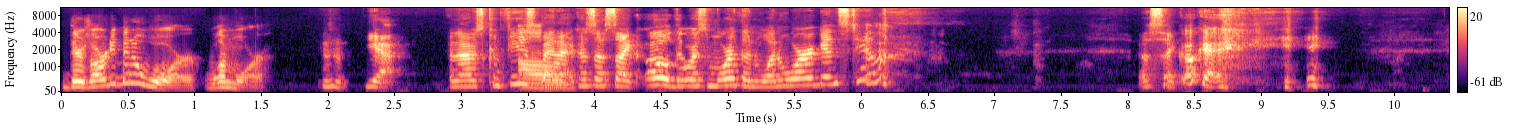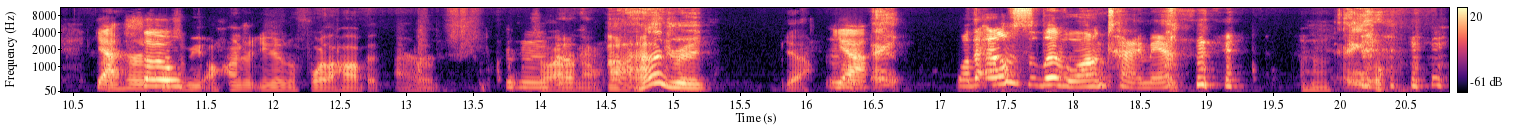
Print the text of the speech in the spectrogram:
there's already been a war one war Mhm, yeah. And I was confused by that Um, because I was like, oh, there was more than one war against him. I was like, okay. yeah I heard it's so supposed to be 100 years before The Hobbit, I heard. mhm, So I don't know. A hundred. Yeah. yeah well, the elves live a long time, man. Damn.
